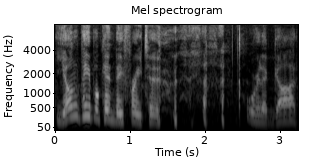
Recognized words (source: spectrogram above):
Young people can be free too. Glory to God.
